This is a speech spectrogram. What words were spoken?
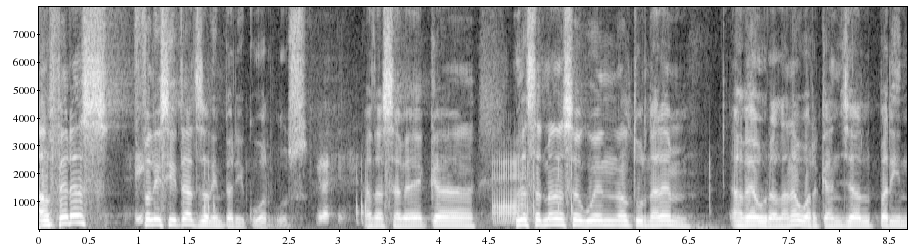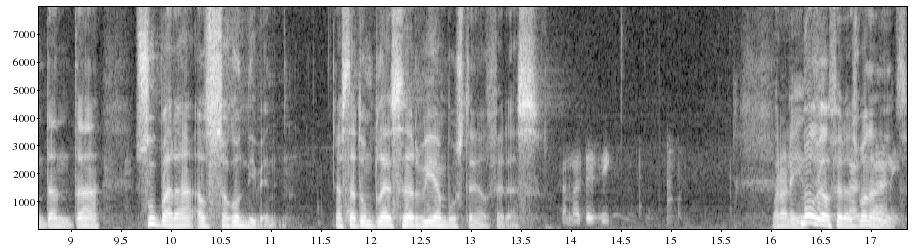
Alferes, felicitats a l'Imperi Corvus. Gràcies. Ha de saber que la setmana següent el tornarem a veure la nau Arcàngel per intentar superar el segon nivell. Ha estat un plaer servir amb vostè, Alferes. El mateix dic. Bona nit. Molt bé, Alferes, bona Bona nit.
